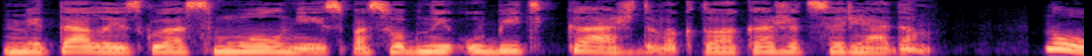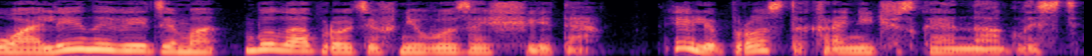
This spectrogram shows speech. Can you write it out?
метало из глаз молнии, способные убить каждого, кто окажется рядом. Ну, у Алины, видимо, была против него защита. Или просто хроническая наглость.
